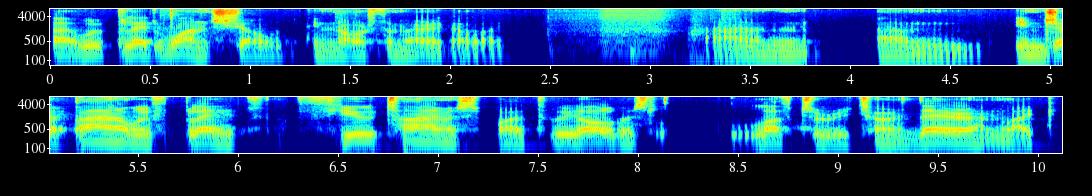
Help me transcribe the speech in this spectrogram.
Uh, we played one show in North America, like, and and in Japan we've played a few times, but we always love to return there, and like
